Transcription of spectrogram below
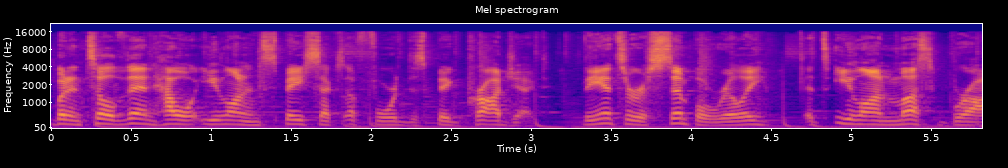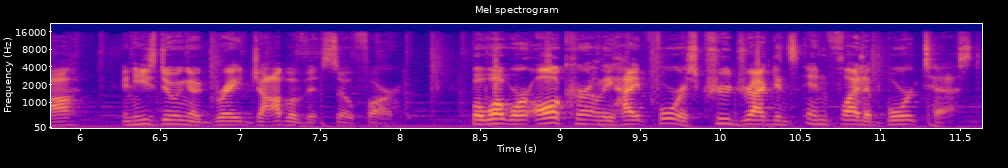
but until then, how will Elon and SpaceX afford this big project? The answer is simple, really. It's Elon Musk, brah, and he's doing a great job of it so far. But what we're all currently hyped for is Crew Dragon's in-flight abort test.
